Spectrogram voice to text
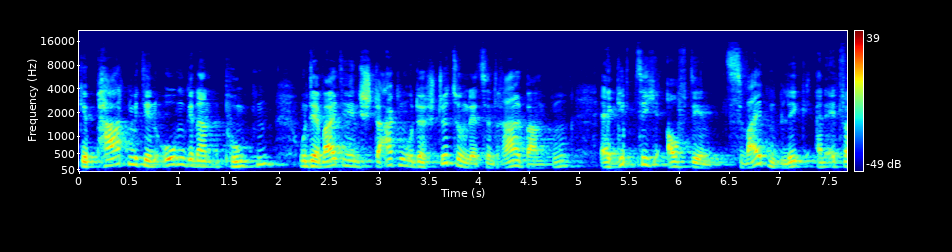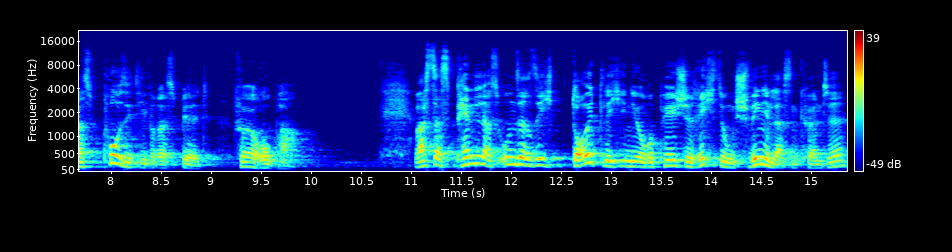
Gepaart mit den oben genannten Punkten und der weiterhin starken Unterstützung der Zentralbanken ergibt sich auf den zweiten Blick ein etwas positiveres Bild für Europa. Was das Pendel aus unserer Sicht deutlich in die europäische Richtung schwingen lassen könnte,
